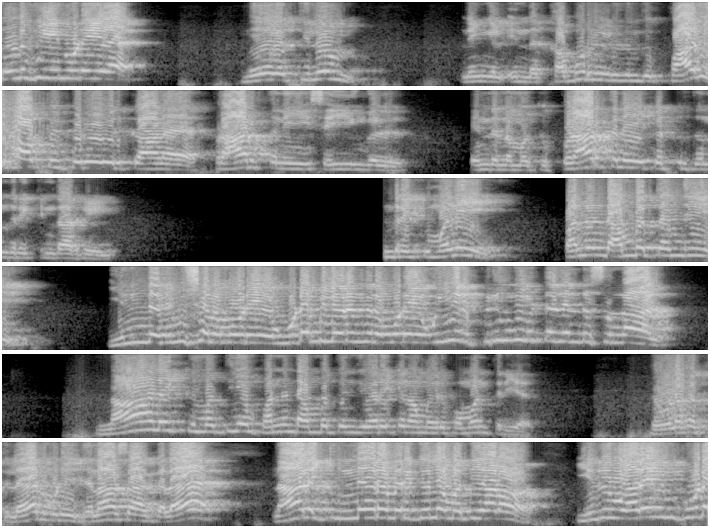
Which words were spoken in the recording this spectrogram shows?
தொழுகையினுடைய நேரத்திலும் நீங்கள் இந்த கபூரில் இருந்து பாதுகாப்பை பெறுவதற்கான பிரார்த்தனையை செய்யுங்கள் என்று நமக்கு பிரார்த்தனையை கற்றுத் தந்திருக்கின்றார்கள் இன்றைக்கு மணி பன்னெண்டு ஐம்பத்தஞ்சு. இந்த நிமிஷம் நம்முடைய உடம்பிலிருந்து நம்முடைய உயிர் பிரிந்து விட்டது என்று சொன்னால் நாளைக்கு மதியம் பன்னெண்டு ஐம்பத்தஞ்சு வரைக்கும் நம்ம இருப்போமான்னு தெரியாது. இந்த உலகத்துல நம்முடைய ஜனாசாக்களை நாளைக்கு இந்நேரம் இருக்குல்ல மத்தியானம். இதுவரையும் கூட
